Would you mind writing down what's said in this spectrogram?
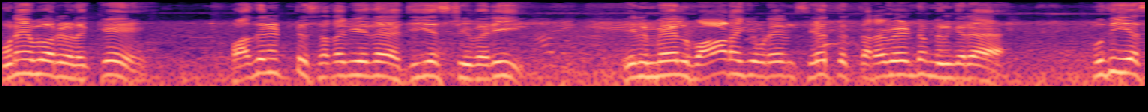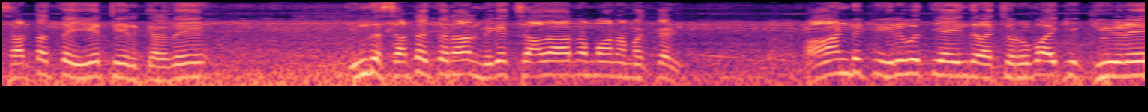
முனைவோர்களுக்கு பதினெட்டு சதவீத ஜிஎஸ்டி வரி இனிமேல் வாடகையுடன் சேர்த்து தர வேண்டும் என்கிற புதிய சட்டத்தை இயற்றியிருக்கிறது. இந்த சட்டத்தினால் மிகச் சாதாரணமான மக்கள் ஆண்டுக்கு இருபத்தி ஐந்து லட்சம் ரூபாய்க்கு கீழே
